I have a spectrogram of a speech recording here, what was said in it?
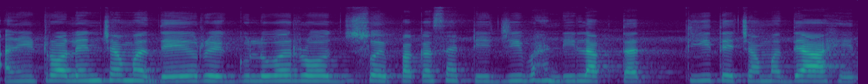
आणि ट्रॉल्यांच्यामध्ये रेग्युलर रोज स्वयंपाकासाठी जी भांडी लागतात ती त्याच्यामध्ये आहेत.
